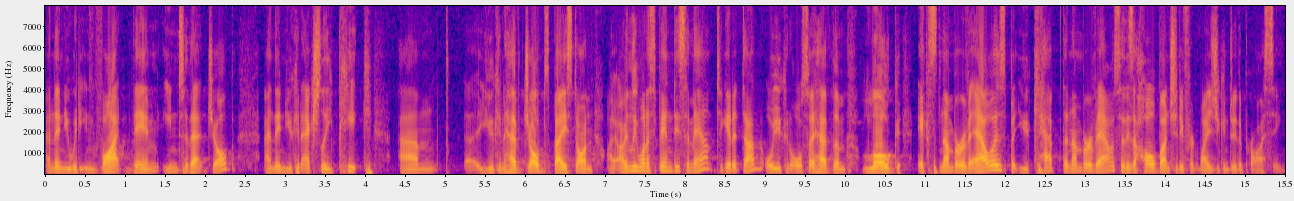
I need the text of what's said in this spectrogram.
and then you would invite them into that job, and then you can actually pick um, uh, you can have jobs based on I only want to spend this amount to get it done, or you can also have them log X number of hours, but you cap the number of hours. So there's a whole bunch of different ways you can do the pricing.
